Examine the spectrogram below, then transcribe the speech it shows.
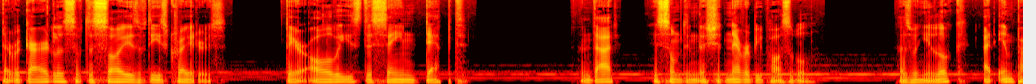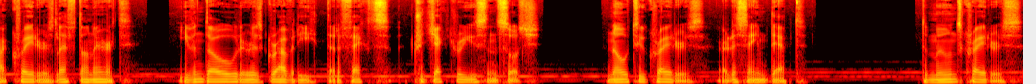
that regardless of the size of these craters, they are always the same depth. And that is something that should never be possible. As when you look at impact craters left on Earth, even though there is gravity that affects trajectories and such, no two craters are the same depth. The moon's craters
